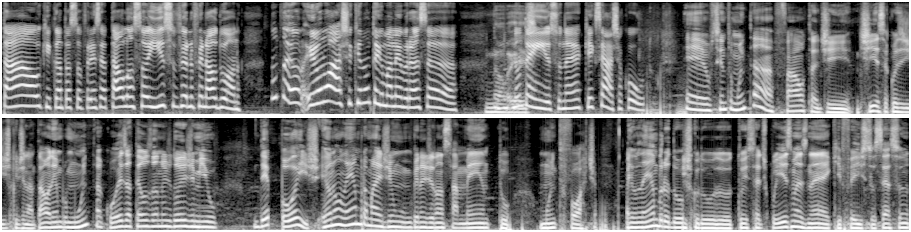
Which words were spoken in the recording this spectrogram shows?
tal, que canta a Sofrência tal, lançou isso foi no final do ano. Não, eu, eu não acho que não tem uma lembrança não, não é tem isso, né? O que, que você acha, Couto? É, eu sinto muita falta de, de essa coisa de disco de Natal. Eu lembro muita coisa até os anos 2000. Depois, eu não lembro mais de um grande lançamento muito forte. Eu lembro do disco do, do Twisted Christmas, né, que fez sucesso,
